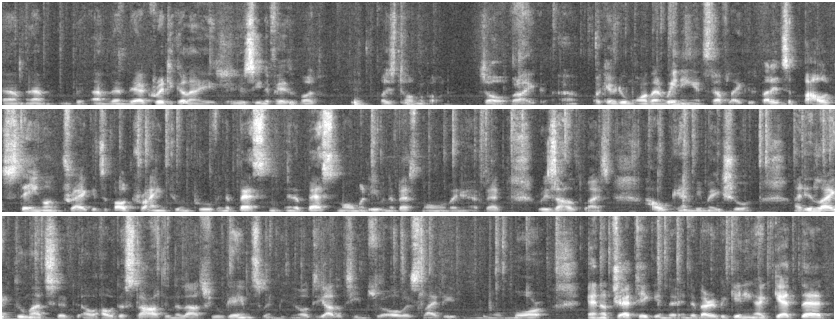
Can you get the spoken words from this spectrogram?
um, and, I'm, then they're critical, and you, you see in the face of what, what is he talking about? So, like, uh, what can we do more than winning and stuff like this? But it's about staying on track. It's about trying to improve in the best, in the best moment, even the best moment when you have that result-wise. How can we make sure? I didn't like too much that our, our the start in the last few games when you know, the other teams were always slightly more energetic in the in the very beginning. I get that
